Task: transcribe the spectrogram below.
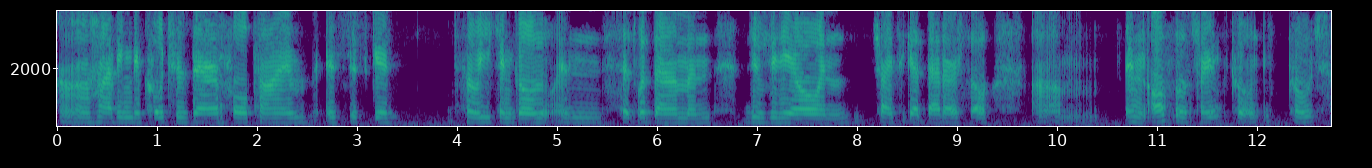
uh, having the coaches there full time is just good so you can go and sit with them and do video and try to get better. So, um, and also strength co- coach,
